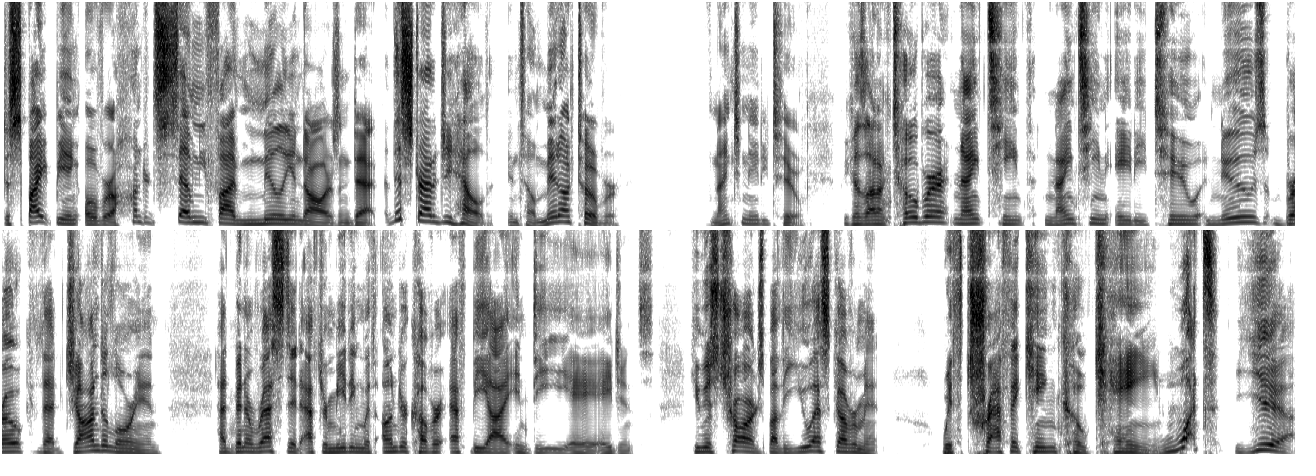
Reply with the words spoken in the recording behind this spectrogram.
despite being over $175 million in debt. This strategy held until mid October of 1982. Because on October 19th, 1982, news broke that John DeLorean had been arrested after meeting with undercover FBI and DEA agents. He was charged by the US government with trafficking cocaine. What? Yeah.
